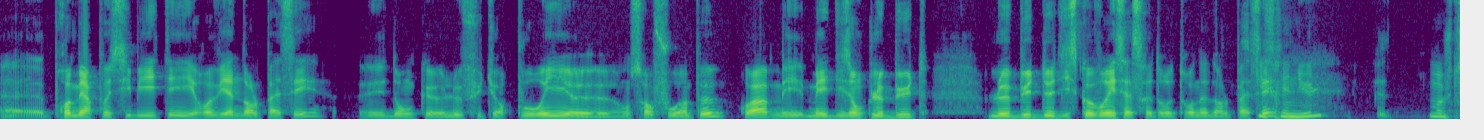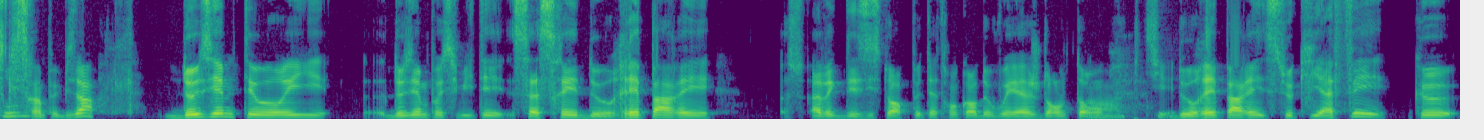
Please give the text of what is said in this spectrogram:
Euh, première possibilité, ils reviennent dans le passé, et donc euh, le futur pourri, euh, on s'en fout un peu, quoi. Mais, mais disons que le but, le but de Discovery, ça serait de retourner dans le passé. Ce qui serait nul. Moi, je trouve. Ce qui serait un peu bizarre. Deuxième théorie, deuxième possibilité, ça serait de réparer, avec des histoires peut-être encore de voyage dans le temps, oh, de réparer ce qui a fait que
